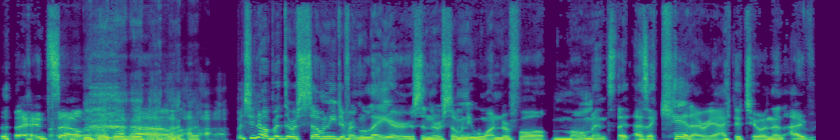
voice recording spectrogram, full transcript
and so, um, but you know, but there were so many different layers, and there were so many wonderful moments that, as a kid, I reacted to, and then I've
